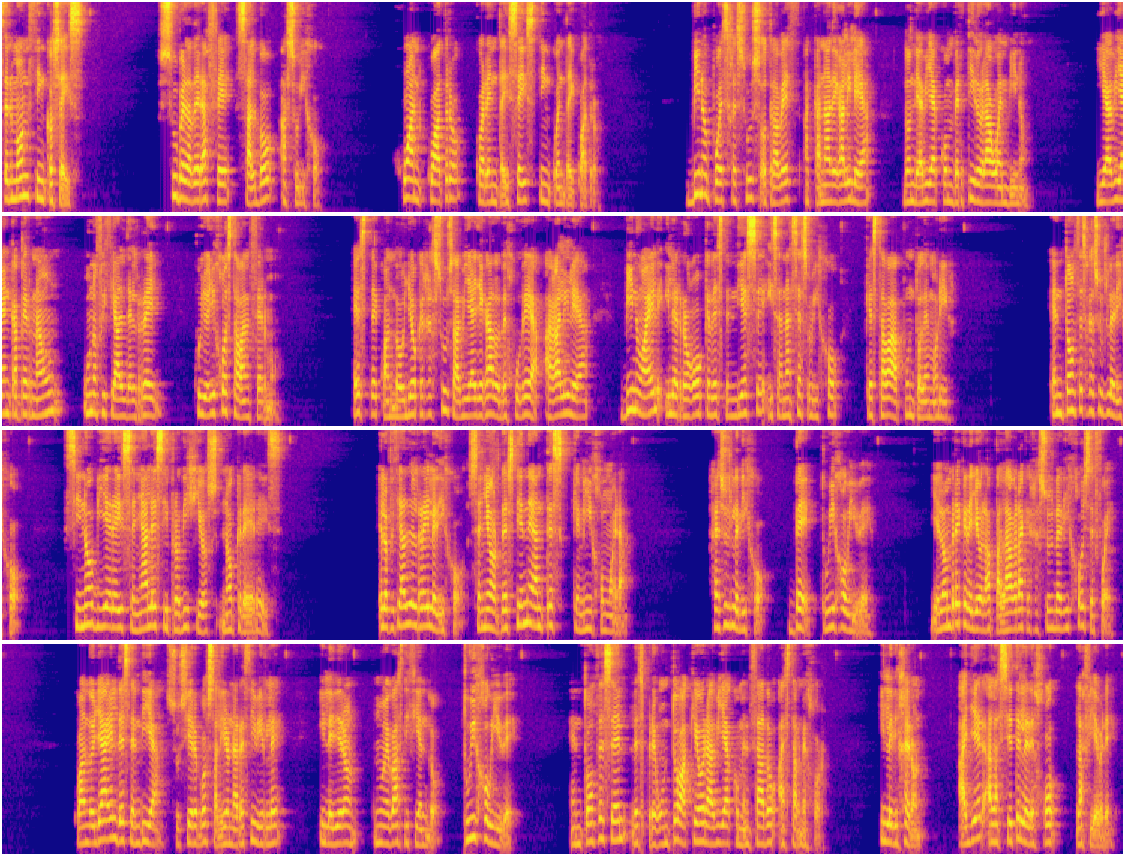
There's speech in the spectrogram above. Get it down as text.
Sermón 5.6. Su verdadera fe salvó a su Hijo. Juan 4, 46, 54. Vino pues Jesús otra vez a Caná de Galilea, donde había convertido el agua en vino. Y había en Capernaum un oficial del rey, cuyo hijo estaba enfermo. Este, cuando oyó que Jesús había llegado de Judea a Galilea, vino a él y le rogó que descendiese y sanase a su hijo, que estaba a punto de morir. Entonces Jesús le dijo, Si no viereis señales y prodigios, no creeréis. El oficial del rey le dijo, Señor, desciende antes que mi hijo muera. Jesús le dijo, Ve, tu hijo vive. Y el hombre creyó la palabra que Jesús le dijo y se fue. Cuando ya él descendía, sus siervos salieron a recibirle y le dieron nuevas diciendo, Tu hijo vive. Entonces él les preguntó a qué hora había comenzado a estar mejor. Y le dijeron, Ayer a las siete le dejó la fiebre.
